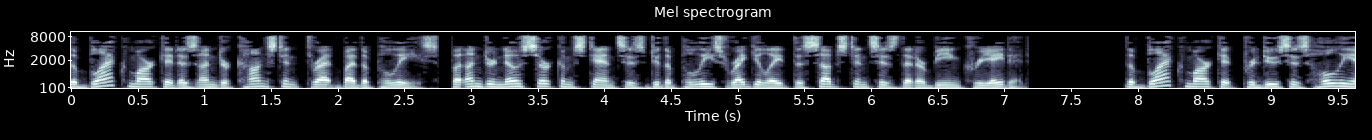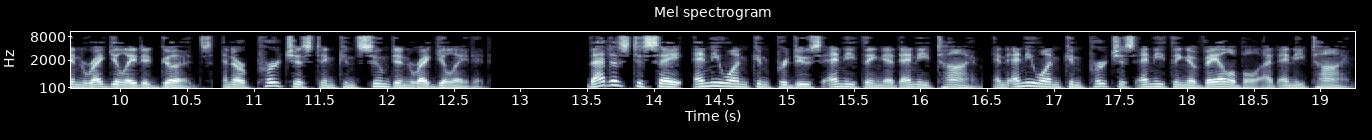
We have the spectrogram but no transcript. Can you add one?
The black market is under constant threat by the police, but under no circumstances do the police regulate the substances that are being created. The black market produces wholly unregulated goods, and are purchased and consumed unregulated. That is to say, anyone can produce anything at any time, and anyone can purchase anything available at any time.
